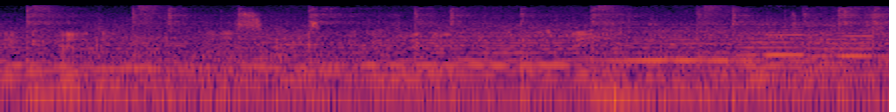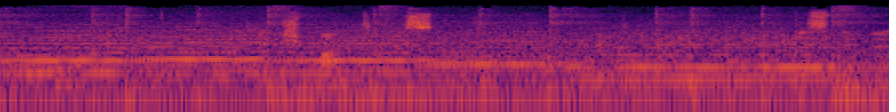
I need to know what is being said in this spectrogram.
mir gefällt ihn riesig. Also mir gefällt und ja, bin gespannt, was noch kommen wird. Bis denn.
